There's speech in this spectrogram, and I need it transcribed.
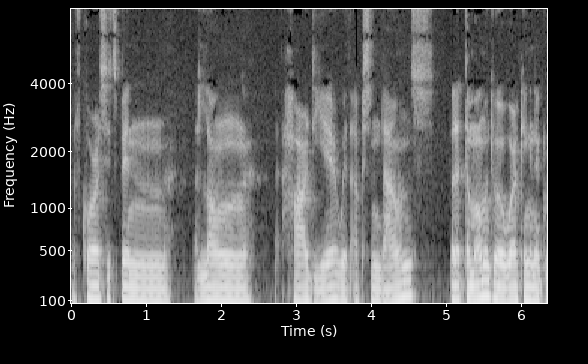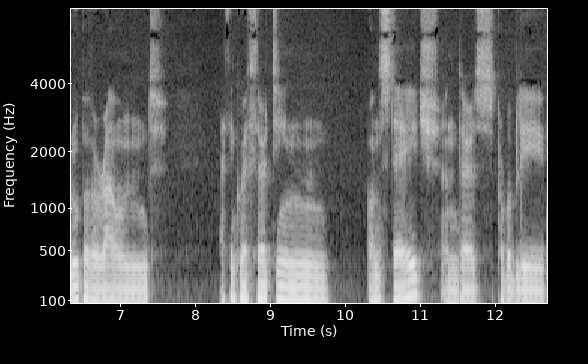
Of course, it's been a long, hard year with ups and downs. But at the moment, we're working in a group of around, I think we're 13 on stage, and there's probably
